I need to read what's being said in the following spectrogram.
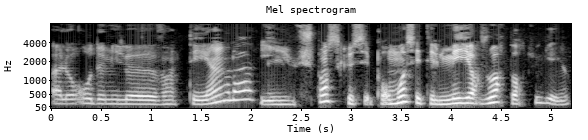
à l'Euro 2021, là, il- je pense que c'est, pour moi, c'était le meilleur joueur portugais. Hein.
